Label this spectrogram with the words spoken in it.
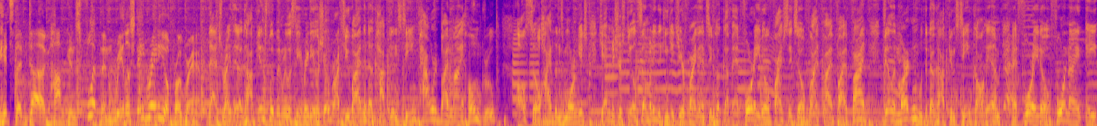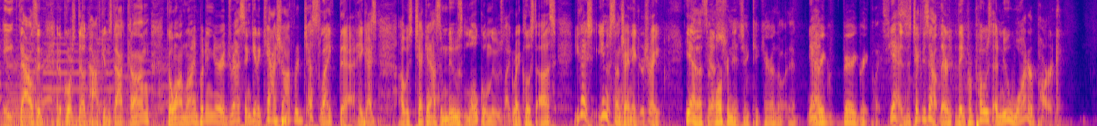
It's the Doug Hopkins Flippin' Real Estate Radio Program. That's right, the Doug Hopkins Flippin' Real Estate Radio Show brought to you by the Doug Hopkins team, powered by My Home Group. Also, Highlands Mortgage. Kevin is your skilled somebody that can get you your financing hookup at 480 560 5555. Dylan Martin with the Doug Hopkins team. Call him at 480 498 8000. And of course, DougHopkins.com. Go online, put in your address, and get a cash offer just like that. Hey guys, I was checking out some news, local news, like right close to us. You guys, you know Sunshine Acres, right? Yeah, that's an orphanage. They take care of the uh, Yeah. very very great place. Yeah, just check this out. They they proposed a new water park.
